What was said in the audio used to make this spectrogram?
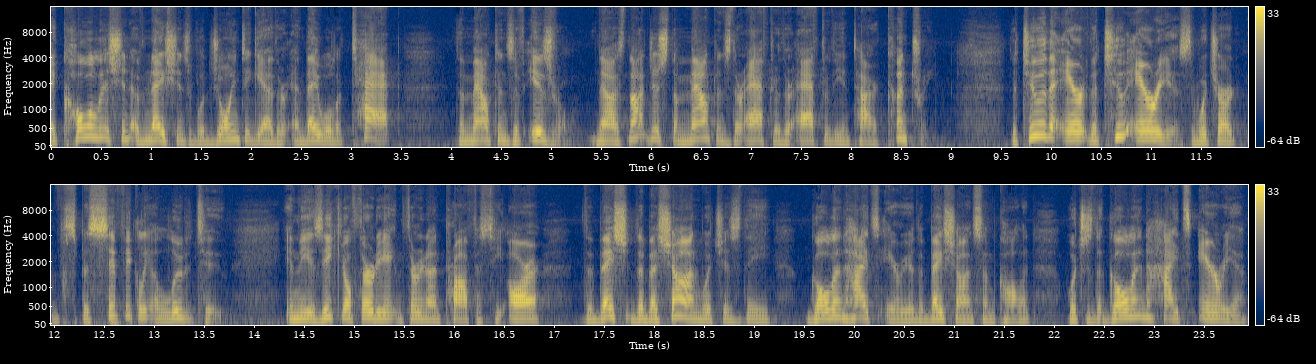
a coalition of nations will join together and they will attack the mountains of Israel. Now, it's not just the mountains they're after, they're after the entire country. The two, of the, the two areas which are specifically alluded to in the Ezekiel 38 and 39 prophecy are the Bashan, which is the Golan Heights area, the Bashan, some call it, which is the Golan Heights area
